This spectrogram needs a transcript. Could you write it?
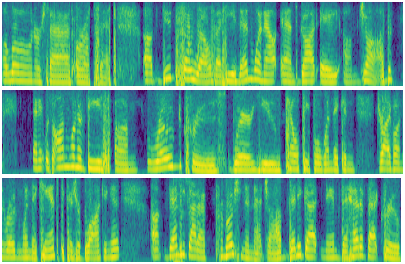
alone or sad or upset. Uh, did so well that he then went out and got a um, job and it was on one of these um, road crews where you tell people when they can drive on the road and when they can't because you're blocking it. Um, then he got a promotion in that job. Then he got named the head of that crew,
